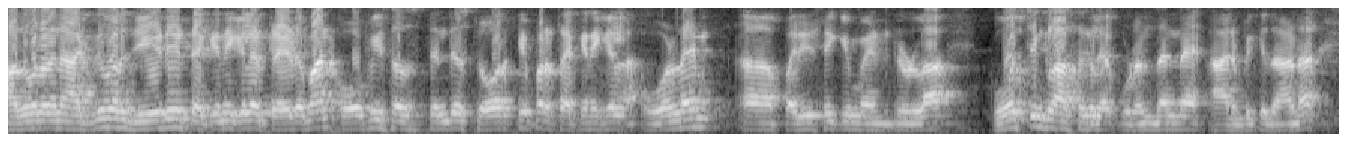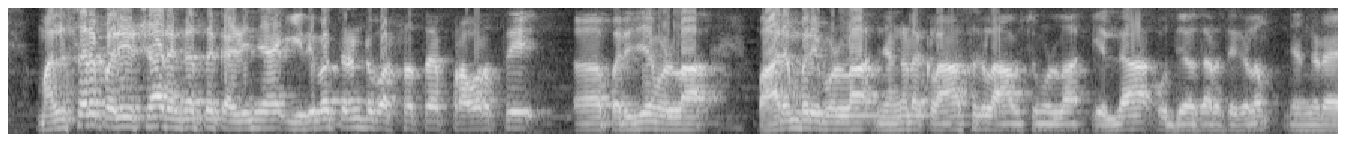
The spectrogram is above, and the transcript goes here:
അതുപോലെ തന്നെ Agniveer G D technical tradesman office assistant store keeper technical online പരീക്ഷയ്ക്ക് വേണ്ടിയിട്ടുള്ള കോച്ചിങ് ക്ലാസ്സുകൾ ഉടൻ തന്നെ ആരംഭിക്കുന്നതാണ്. മത്സര പരീക്ഷാ രംഗത്ത് കഴിഞ്ഞ ഇരുപത്തിരണ്ട് വർഷത്തെ പ്രവൃത്തി പരിചയമുള്ള പാരമ്പര്യമുള്ള ഞങ്ങളുടെ ക്ലാസ്സുകൾ ആവശ്യമുള്ള എല്ലാ ഉദ്യോഗാർത്ഥികളും ഞങ്ങളുടെ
